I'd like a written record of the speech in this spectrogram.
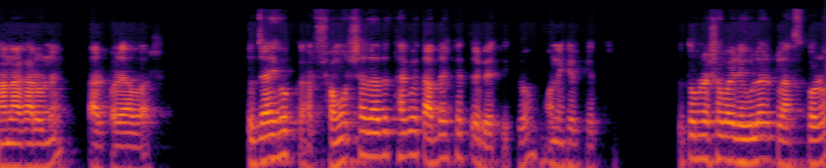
নানা কারণে, তারপরে আবার। তো যাই হোক, আর সমস্যা যাদের থাকবে তাদের ক্ষেত্রে ব্যতিক্রম, অনেকের ক্ষেত্রে। তো তোমরা সবাই রেগুলার ক্লাস করো।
